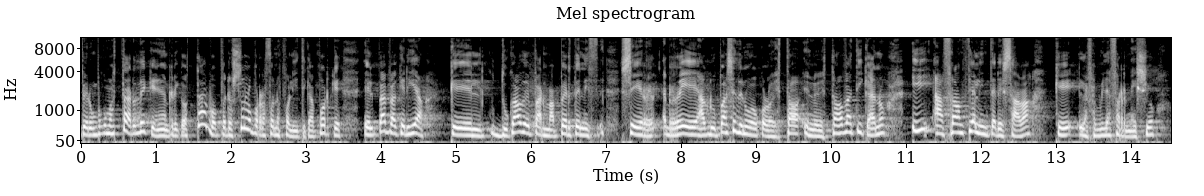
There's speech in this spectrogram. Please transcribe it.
pero un poco más tarde que Enrique VIII, pero solo por razones políticas, porque el Papa quería que el Ducado de Parma se reagrupase de nuevo con los estados, en los estados vaticanos y a Francia le interesaba que la familia Farnesio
